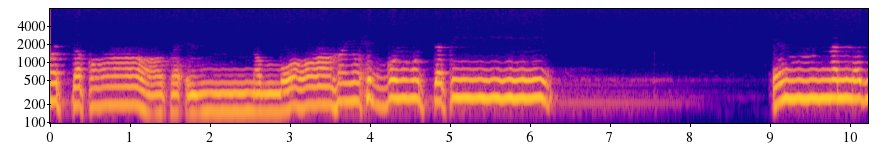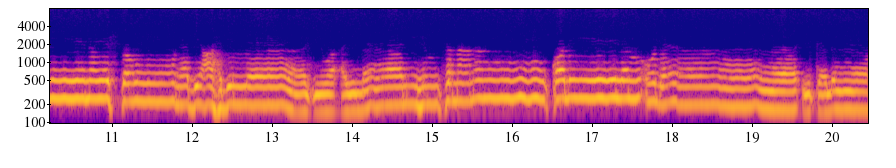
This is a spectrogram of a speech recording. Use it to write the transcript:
واتقى فإن الله يحب المتقين. إن الذين يشترون بعهد الله وأيمانهم ثمنا قليلا أولئك لا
